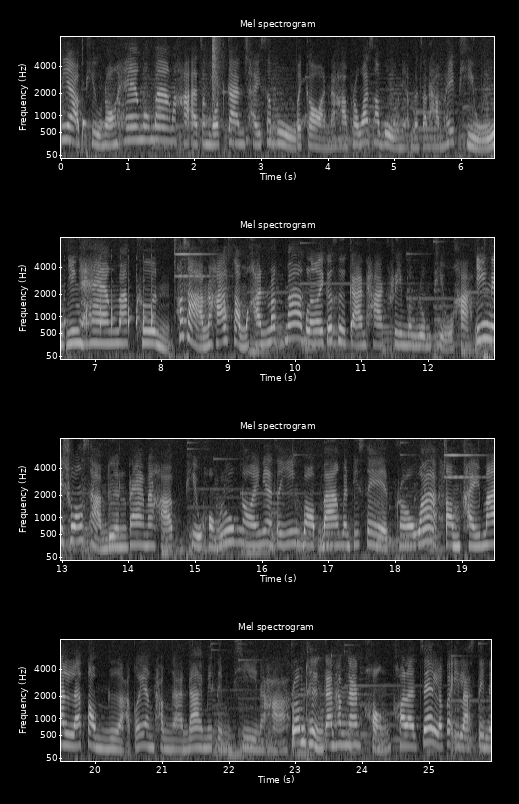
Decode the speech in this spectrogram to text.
เนี่ยผิวน้องแห้งมากๆนะคะ อาจจะงดการใช้สบู่ไปก่อนนะคะ เพราะว่าสบู่เนี่ยมันจะทำให้ผิวยิ่งแห้งมากขึ้น ข้อ 3 นะคะสำคัญมาก ๆ เลยก็คือการทาครีมบำรุงผิวค่ะ ยิ่งในช่วง 3 เดือนแรกนะคะ ผิวของลูกน้อยเนี่ยจะยิ่งบอบบางเป็นพิเศษ เพราะว่าต่อมไขมันและต่อมเหงื่อก็ยังทำงานได้ไม่เต็มที่นะคะ รวมถึงการทำงานของคอลลาเจนแล้วก็อิลาสตินใน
